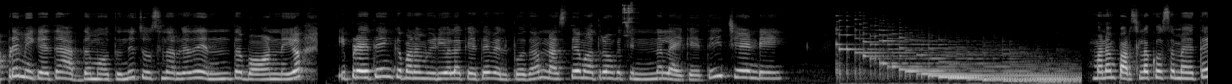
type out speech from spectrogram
అప్పుడే మీకైతే అర్థమవుతుంది. చూస్తున్నారు కదా ఎంత బాగున్నాయో. ఇప్పుడైతే ఇంకా మనం వీడియోలోకి అయితే వెళ్ళిపోదాం. నచ్చితే మాత్రం ఒక చిన్న లైక్ అయితే ఇచ్చేయండి. మనం పర్సుల కోసం అయితే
